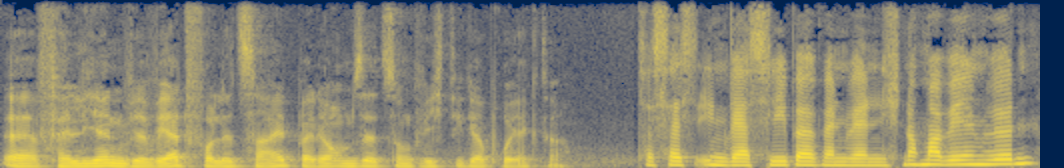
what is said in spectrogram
äh, verlieren wir wertvolle Zeit bei der Umsetzung wichtiger Projekte. Das heißt, Ihnen wäre es lieber, wenn wir nicht nochmal wählen würden?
